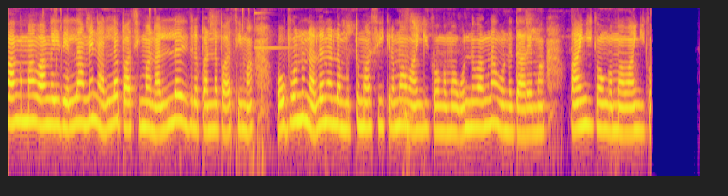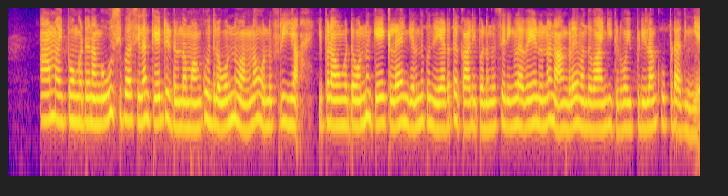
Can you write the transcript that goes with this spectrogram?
வாங்கம்மா வாங்க. இது எல்லாமே நல்ல பாசிம்மா நல்ல இதில் பண்ண பாசிம்மா. ஒவ்வொன்றும் நல்ல நல்ல முத்துமா சீக்கிரமாக வாங்கிக்கோங்கம்மா. ஒன்று வாங்கினா ஒன்று தரேம்மா. வாங்கிக்கோங்கம்மா வாங்கிக்கோ ஆமாம் இப்போ உங்கள்கிட்ட நாங்கள் ஊசி பாசிலாம் கேட்டுட்டு இருந்தோம்மாக்கும் இதில் ஒன்று வாங்கினா ஒன்று ஃப்ரீயாக இப்போ நான் உங்கள்கிட்ட ஒன்றும் கேட்கல இங்கேருந்து கொஞ்சம் இடத்த காலி பண்ணுங்க. சரிங்களா? வேணும்னா நாங்களே வந்து வாங்கிக்கிடுவோம். இப்படிலாம் கூப்பிடாதீங்க.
